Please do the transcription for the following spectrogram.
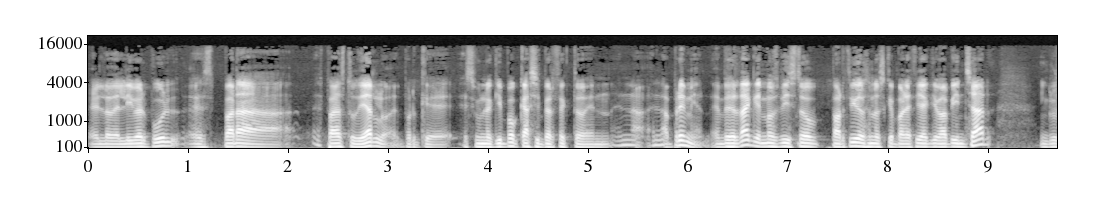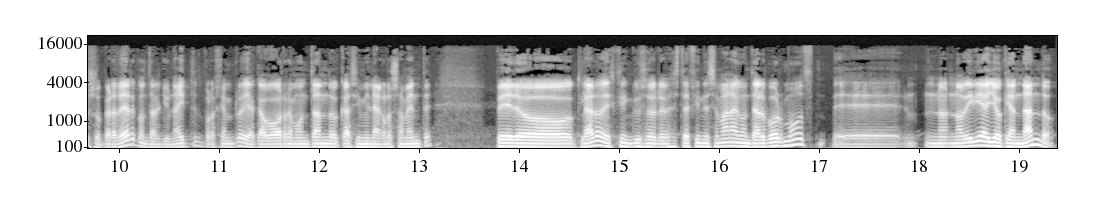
eh, lo del Liverpool es para, es para estudiarlo, eh, porque es un equipo casi perfecto en, en la, en la Premier. Es verdad que hemos visto partidos en los que parecía que iba a pinchar, incluso perder contra el United, por ejemplo, y acabó remontando casi milagrosamente. Pero claro, es que incluso este fin de semana contra el Bournemouth, eh, no, no diría yo que andando,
